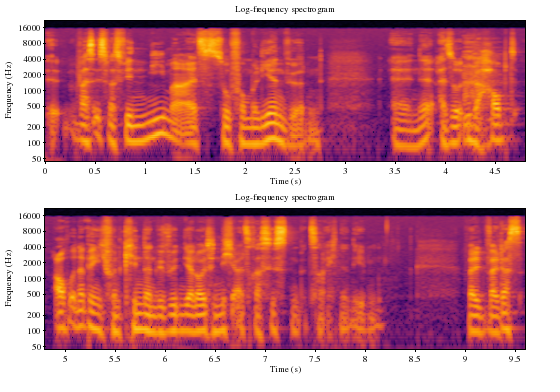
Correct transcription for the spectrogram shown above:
äh, was ist, was wir niemals so formulieren würden. Äh, ne? Also mhm. überhaupt, auch unabhängig von Kindern, wir würden ja Leute nicht als Rassisten bezeichnen eben. Weil, weil das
